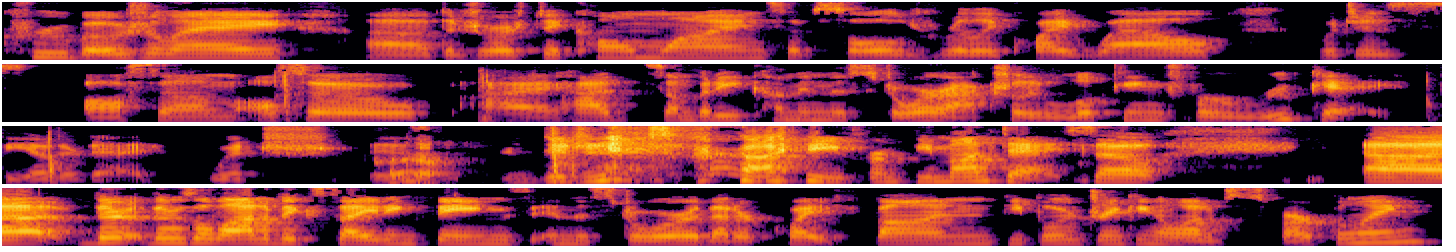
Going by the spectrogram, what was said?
Cru Beaujolais. Uh, the Georges Descombes wines have sold really quite well, which is awesome. Also, I had somebody come in the store actually looking for Ruché the other day, which is oh. indigenous variety from Piemonte. So uh, there, there's a lot of exciting things in the store that are quite fun. People are drinking a lot of sparkling.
